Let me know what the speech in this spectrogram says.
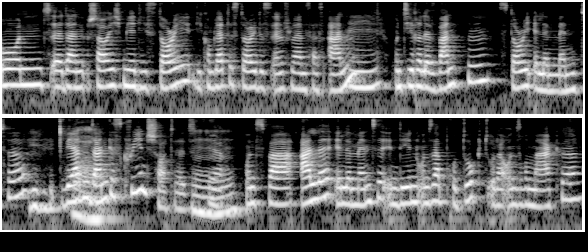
Und äh, dann schaue ich mir die Story, die komplette Story des Influencers an mhm. und die relevanten Story-Elemente werden wow. dann gescreenshottet. Mhm. Ja. Und zwar alle Elemente, in denen unser Produkt oder unsere Marke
